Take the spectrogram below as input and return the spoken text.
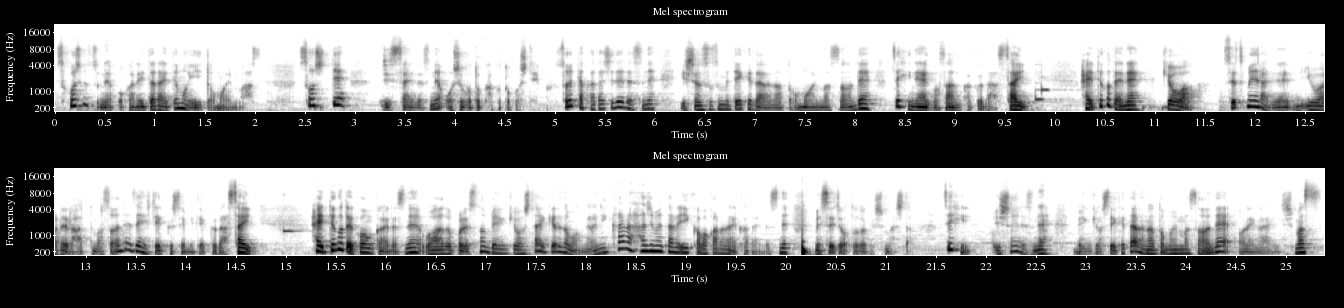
少しずつね、お金いただいてもいいと思います。そして、実際にですね、お仕事獲得していく。そういった形でですね、一緒に進めていけたらなと思いますので、ぜひね、ご参加ください。はい、ということでね、今日は説明欄にね、URL 貼ってますので、ぜひチェックしてみてください。はい。ということで今回はですね、ワードプレスの勉強をしたいけれども何から始めたらいいかわからない方にですね、メッセージをお届けしました。ぜひ一緒にですね、勉強していけたらなと思いますので、お願いします。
